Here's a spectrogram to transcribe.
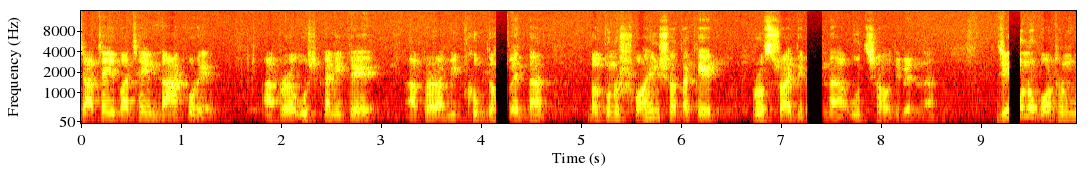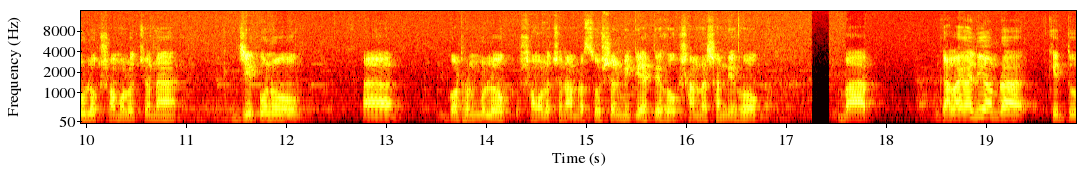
যাচাই বাছাই না করে আপনারা উস্কানিতে আপনারা বিক্ষুব্ধ হবেন না বা কোনো সহিংসতাকে প্রশ্রয় দিবেন না, উৎসাহ দিবেন না। যে কোনো গঠনমূলক সমালোচনা, যে কোনো গঠনমূলক সমালোচনা আমরা সোশ্যাল মিডিয়াতে হোক, সামনাসামনি হোক বা গালাগালিও আমরা কিন্তু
